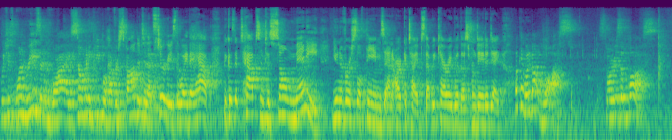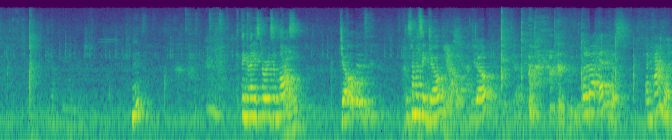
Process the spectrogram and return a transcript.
which is one reason why so many people have responded to that series the way they have, because it taps into so many universal themes and archetypes that we carry with us from day to day. Okay, what about loss? Stories of loss. Hmm? Think of any stories of loss? Job? Did someone say Job? Yeah. Job? What about Oedipus and Hamlet?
